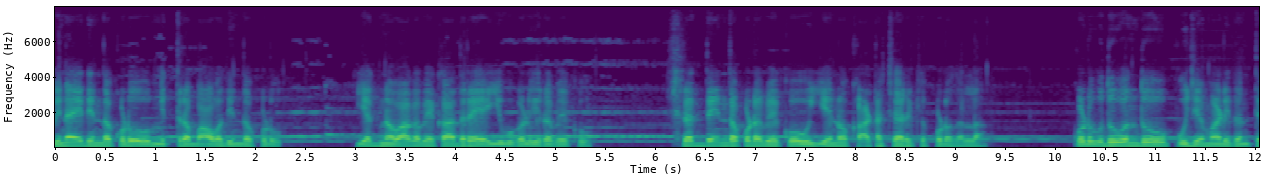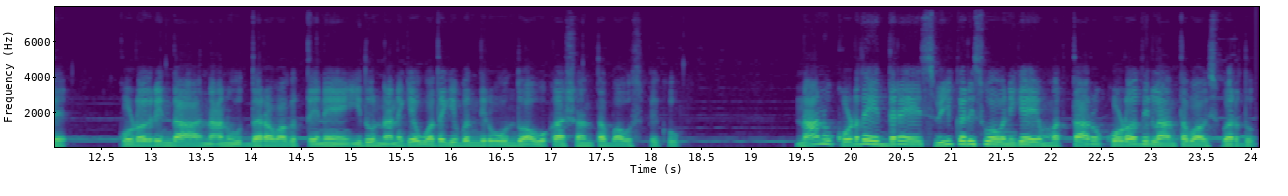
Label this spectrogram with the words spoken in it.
ವಿನಯದಿಂದ ಕೊಡು ಮಿತ್ರ ಭಾವದಿಂದ ಕೊಡು. ಯಜ್ಞವಾಗಬೇಕಾದರೆ ಇವುಗಳು ಇರಬೇಕು. ಶ್ರದ್ಧೆಯಿಂದ ಕೊಡಬೇಕು ಏನೋ ಕಾಟಾಚಾರಕ್ಕೆ ಕೊಡೋದಲ್ಲ. ಕೊಡುವುದು ಒಂದು ಪೂಜೆ ಮಾಡಿದಂತೆ. ಕೊಡೋದ್ರಿಂದ ನಾನು ಉದ್ಧಾರವಾಗುತ್ತೇನೆ, ಇದು ನನಗೆ ಒದಗಿ ಬಂದಿರುವ ಒಂದು ಅವಕಾಶ ಅಂತ ಭಾವಿಸ್ಬೇಕು. ನಾನು ಕೊಡದೇ ಇದ್ದರೆ ಸ್ವೀಕರಿಸುವವನಿಗೆ ಮತ್ತಾರು ಕೊಡೋದಿಲ್ಲ ಅಂತ ಭಾವಿಸಬಾರ್ದು.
